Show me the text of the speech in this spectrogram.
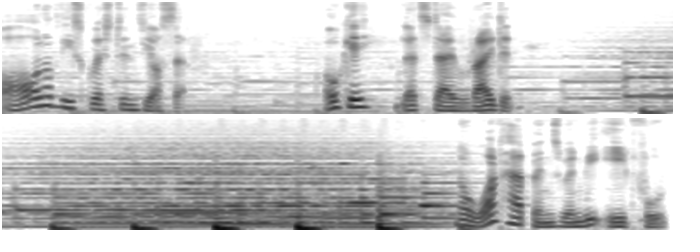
all of these questions yourself. Okay, let's dive right in. Now, what happens when we eat food?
